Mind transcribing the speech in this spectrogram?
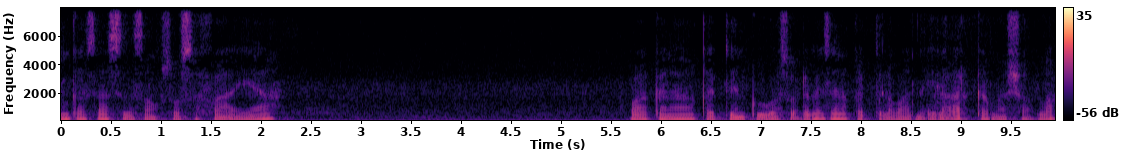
Inkaasaa sidaasaan ku soo safaayaa. Waa kana qeybteen koo waa soo dhameysana qeybta labaadna ila arka maasha allah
